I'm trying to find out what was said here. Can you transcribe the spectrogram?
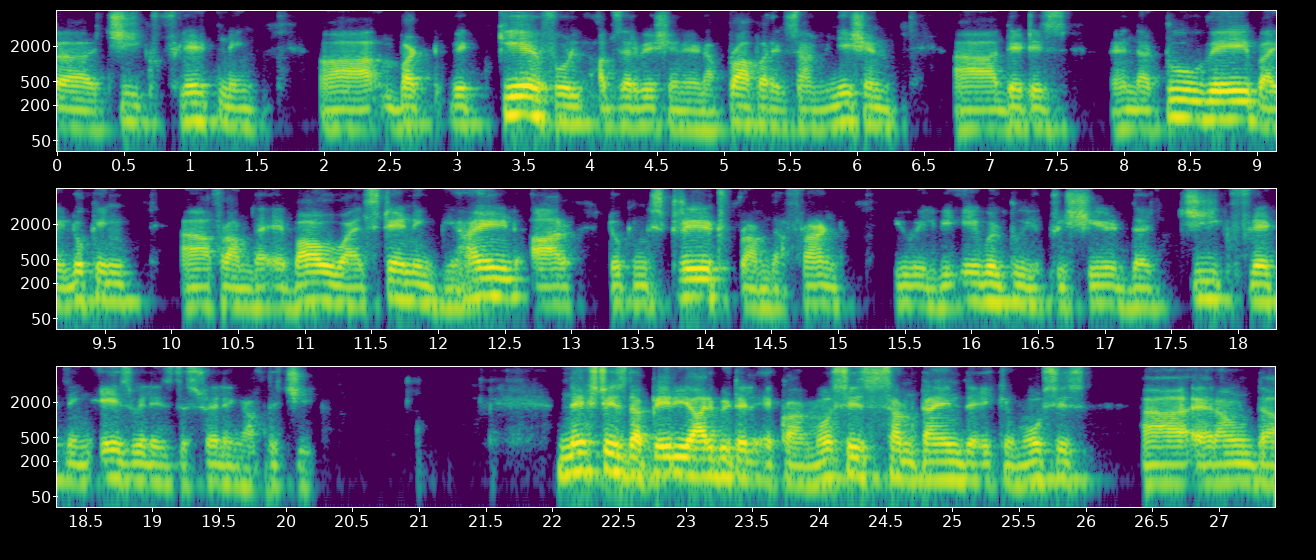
uh, cheek flattening uh, but with careful observation and a proper examination, uh, that is in the two way by looking uh, from the above while standing behind or looking straight from the front, you will be able to appreciate the cheek flattening as well as the swelling of the cheek. Next is the periorbital ecchymosis. Sometimes the ecchymosis around the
